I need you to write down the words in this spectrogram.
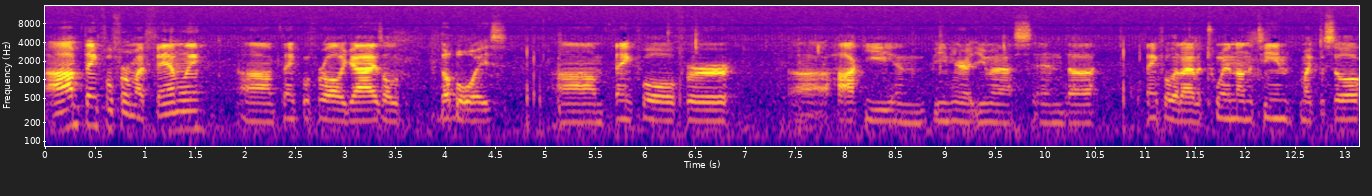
I'm thankful for my family. I'm thankful for all the guys, all the boys. Um, thankful for uh, hockey and being here at UMass, and uh, thankful that I have a twin on the team, Mike Busillo.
